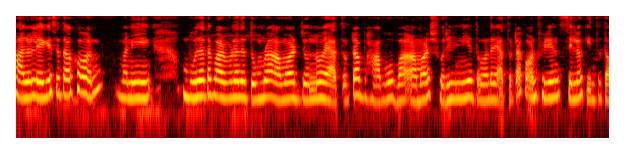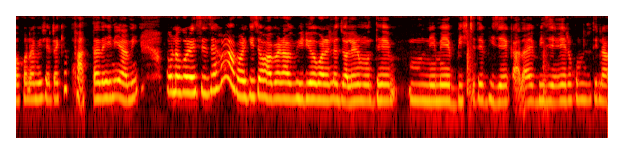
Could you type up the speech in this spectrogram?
ভালো লেগেছে তখন মানে বোঝাতে পারব না যে তোমরা আমার জন্য এতটা ভাবো বা আমার শরীর নিয়ে তোমাদের এতটা কনফিডেন্স ছিল, কিন্তু তখন আমি সেটাকে পাত্তা দেইনি। আমি মনে করেছি যে হ্যাঁ আমার কিছু হবে না, ভিডিও বানালে জলের মধ্যে নেমে বৃষ্টিতে ভিজে, কাদায় ভিজে, এরকম যদি না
